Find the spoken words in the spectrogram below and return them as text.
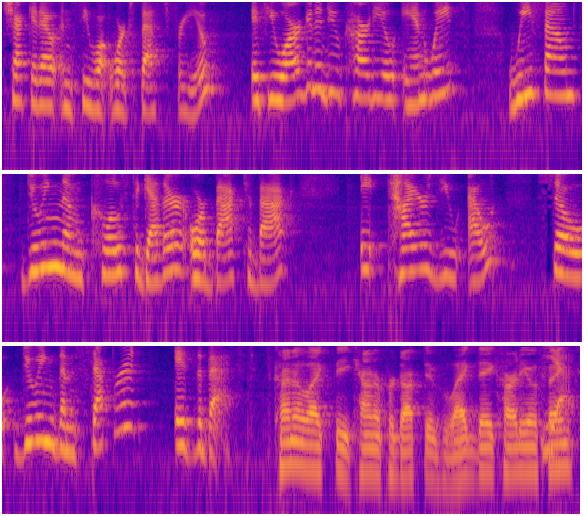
check it out and see what works best for you. If you are gonna do cardio and weights, we found doing them close together or back to back, it tires you out. So doing them separate is the best. It's kind of like the counterproductive leg day cardio thing. Yes.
